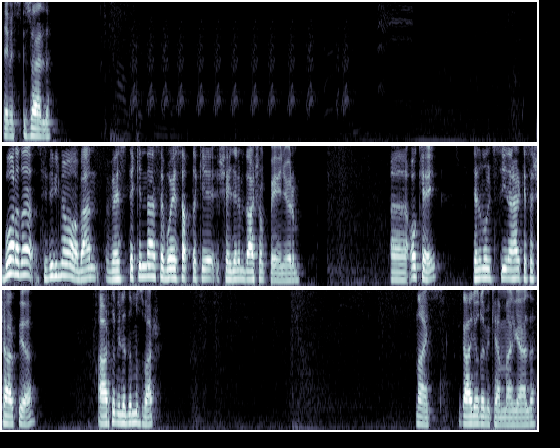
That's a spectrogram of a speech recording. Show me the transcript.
Temiz, güzeldi. Bu arada sizi bilmem ama ben West'tekindense bu hesaptaki şeylerimi daha çok beğeniyorum. Ee, Okey. Senin ultisi yine herkese çarpıyor. Artı Vlad'ımız var. Nice. Galio da mükemmel geldi.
